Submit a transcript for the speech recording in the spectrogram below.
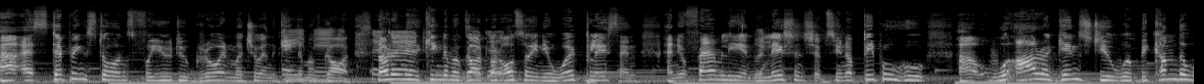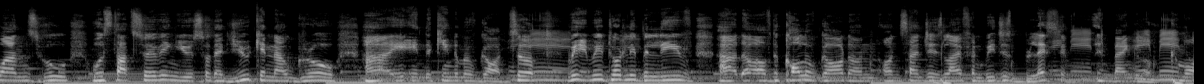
uh, as stepping stones for you to grow and mature in the kingdom Amen. of God. So Not only the kingdom of So God, but also in your workplace and and your family and relationships. You know, people who uh, are against you will become the ones who will start serving you, so that you can now grow uh, in the kingdom of God. So Amen. we, we totally believe uh, the, of the call of God on on Sanjay's life, and we just bless him Amen. in Bangalore. Amen. Come on,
